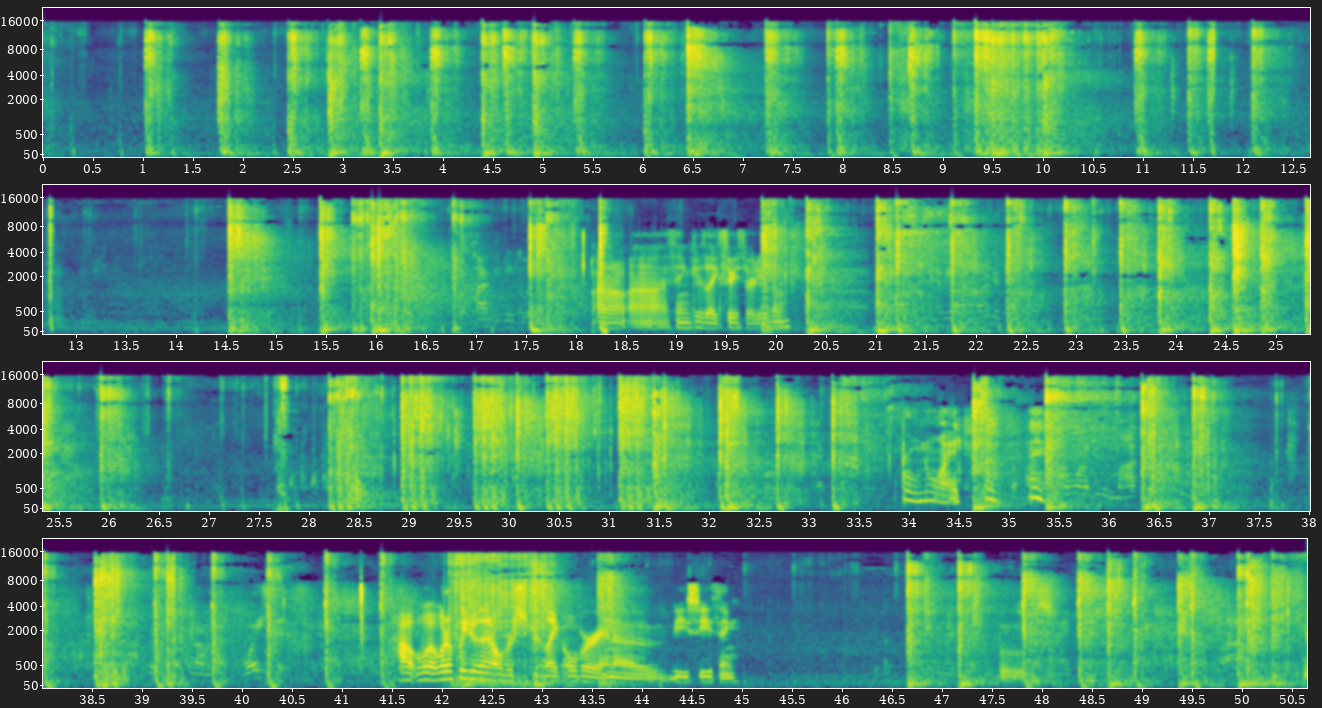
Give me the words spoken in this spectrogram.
What time do you need to leave? I think it's like 3:30 or something. Bro, no, I. I. How? What if we do that over, like, over in a VC thing?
